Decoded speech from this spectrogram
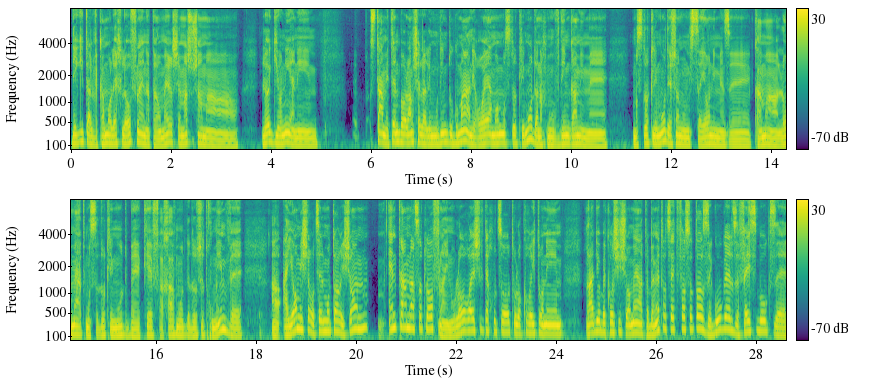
לדיגיטל וכמה הולך לאופליין, אתה אומר שמשהו שם לא הגיוני, אני... סתם, אתן בעולם של הלימודים דוגמה, אני רואה המון מוסדות לימוד, אנחנו עובדים גם עם uh, מוסדות לימוד, יש לנו ניסיון עם איזה כמה, לא מעט מוסדות לימוד בהיקף רחב מאוד גדול של תחומים, והיום מי שרוצה ללמוד תואר ראשון, אין טעם לעשות לו אופליין, הוא לא רואה שלטי חוצות, הוא לא קורא עיתונים, רדיו בקושי שומע, אתה באמת רוצה לתפוס אותו, זה גוגל, זה פייסבוק, זה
